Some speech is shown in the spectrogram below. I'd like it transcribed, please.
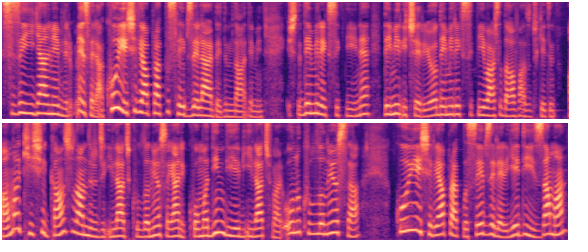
size iyi gelmeyebilir. Mesela koyu yeşil yapraklı sebzeler dedim daha demin. İşte demir eksikliğine demir içeriyor. Demir eksikliği varsa daha fazla tüketin. Ama kişi kan sulandırıcı ilaç kullanıyorsa yani komadin diye bir ilaç var. Onu kullanıyorsa koyu yeşil yapraklı sebzeleri yediği zaman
